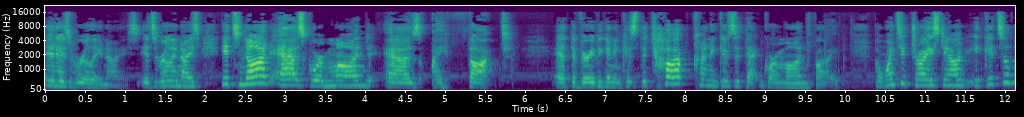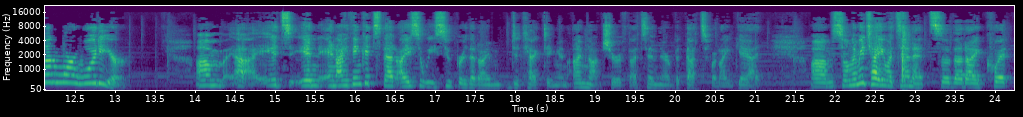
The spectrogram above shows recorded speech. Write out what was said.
It is really nice. It's really nice. It's not as gourmand as I thought at the very beginning because the top kind of gives it that gourmand vibe. But once it dries down, it gets a little more woodier. Um, uh, it's in, and I think it's that ISOE super that I'm detecting, and I'm not sure if that's in there, but that's what I get. Um, so let me tell you what's in it so that I quit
